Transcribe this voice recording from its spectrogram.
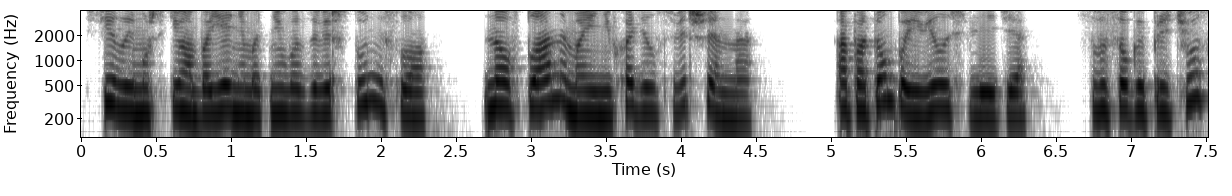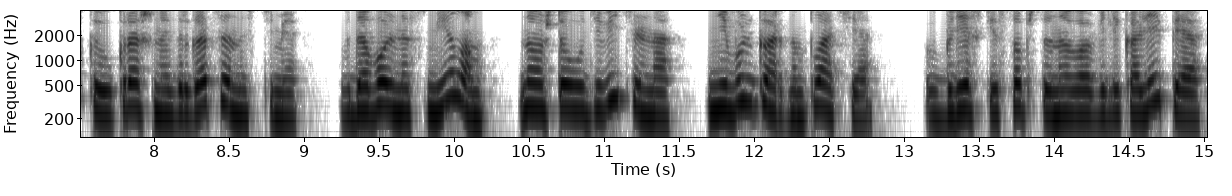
силой и мужским обаянием от него за версту несло, но в планы мои не входил совершенно. А потом появилась леди, с высокой прической, украшенной драгоценностями, в довольно смелом, но, что удивительно, не вульгарном платье в блеске собственного великолепия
